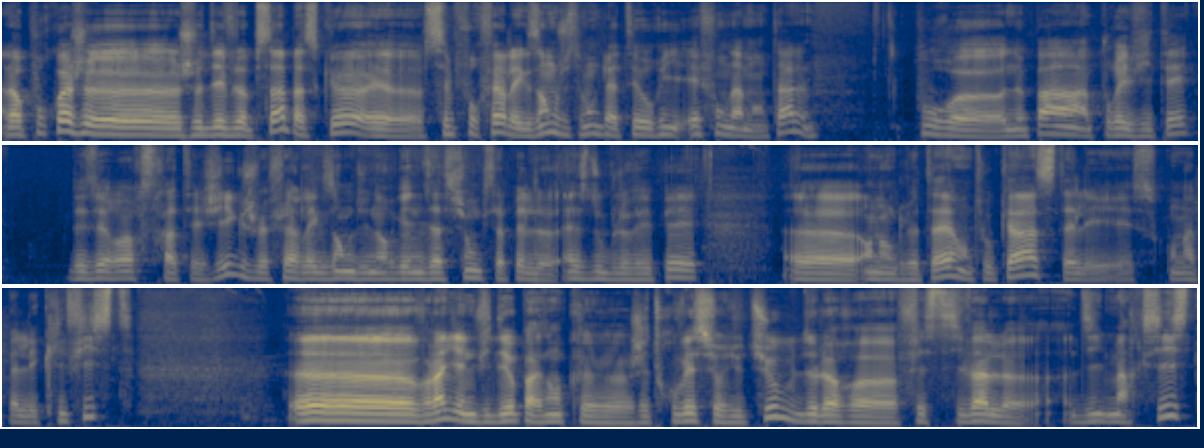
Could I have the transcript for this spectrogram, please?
Alors pourquoi je, développe ça? Parce que euh, c'est pour faire l'exemple justement que la théorie est fondamentale pour, euh, ne pas, pour éviter des erreurs stratégiques. Je vais faire l'exemple d'une organisation qui s'appelle le SWP en Angleterre en tout cas, c'était ce qu'on appelle les cliffistes. voilà, il y a une vidéo par exemple que j'ai trouvée sur YouTube de leur festival dit marxiste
